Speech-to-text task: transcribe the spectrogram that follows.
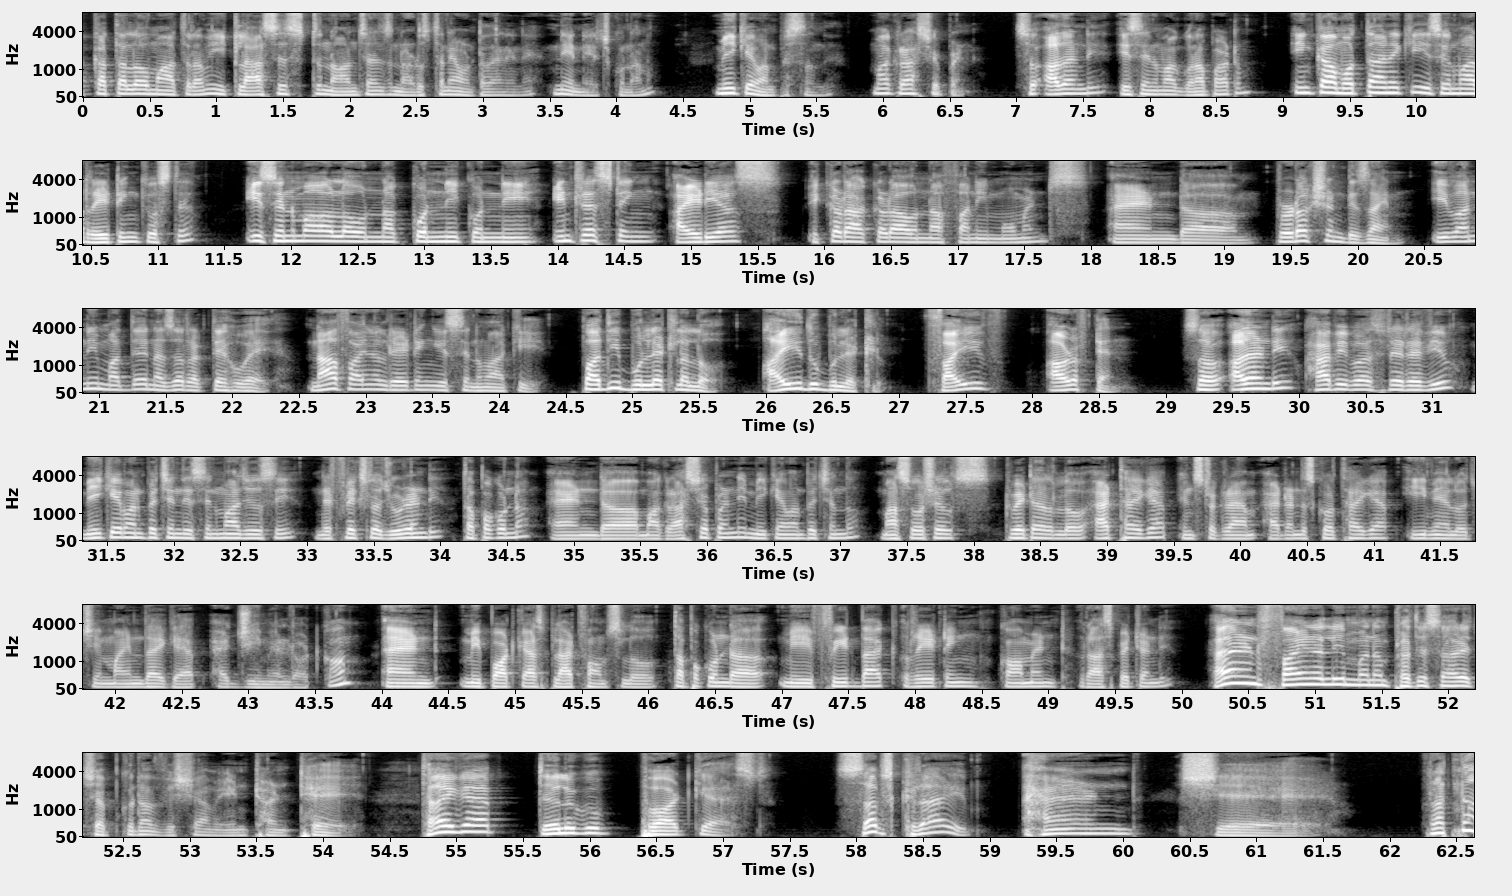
కథలో మాత్రం ఈ క్లాసిస్ట్ నాన్ సెన్స్ నడుస్తూనే ఉంటుందని నేను నేర్చుకున్నాను. మీకేమనిపిస్తుంది? మాకు రాసి చెప్పండి. సో అదండి ఈ సినిమా గుణపాఠం. ఇంకా మొత్తానికి ఈ సినిమా రేటింగ్కి వస్తే ఈ సినిమాలో ఉన్న కొన్ని కొన్ని ఇంట్రెస్టింగ్ ఐడియాస్ ఇక్కడ అక్కడ ఉన్న funny moments and production design ఇవన్నీ మధ్య నజర్ రక్తే హువే. నా ఫైనల్ రేటింగ్ ఈ సినిమాకి పది బుల్లెట్లలో ఐదు బుల్లెట్లు. Five out of ten. So అదండి హ్యాపీ బర్త్డే రివ్యూ. మీకేమనిపించింది సినిమా చూసి? నెట్ఫ్లిక్స్లో చూడండి తప్పకుండా. అండ్ మాకు రాసి చెప్పండి మీకేమనిపించిందో. మా సోషల్స్ ట్విట్టర్లో at at thigh gap Instagram at underscore thigh gap email వచ్చి mind thigh gap at Gmail dot com and me podcast ప్లాట్ఫామ్స్లో తప్పకుండా మీ ఫీడ్బ్యాక్ రేటింగ్ కామెంట్ రాసి పెట్టండి. అండ్ ఫైనలీ మనం ప్రతిసారి చెప్పుకున్న విషయం ఏంటంటే thigh gap Telugu podcast subscribe and share Ratna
